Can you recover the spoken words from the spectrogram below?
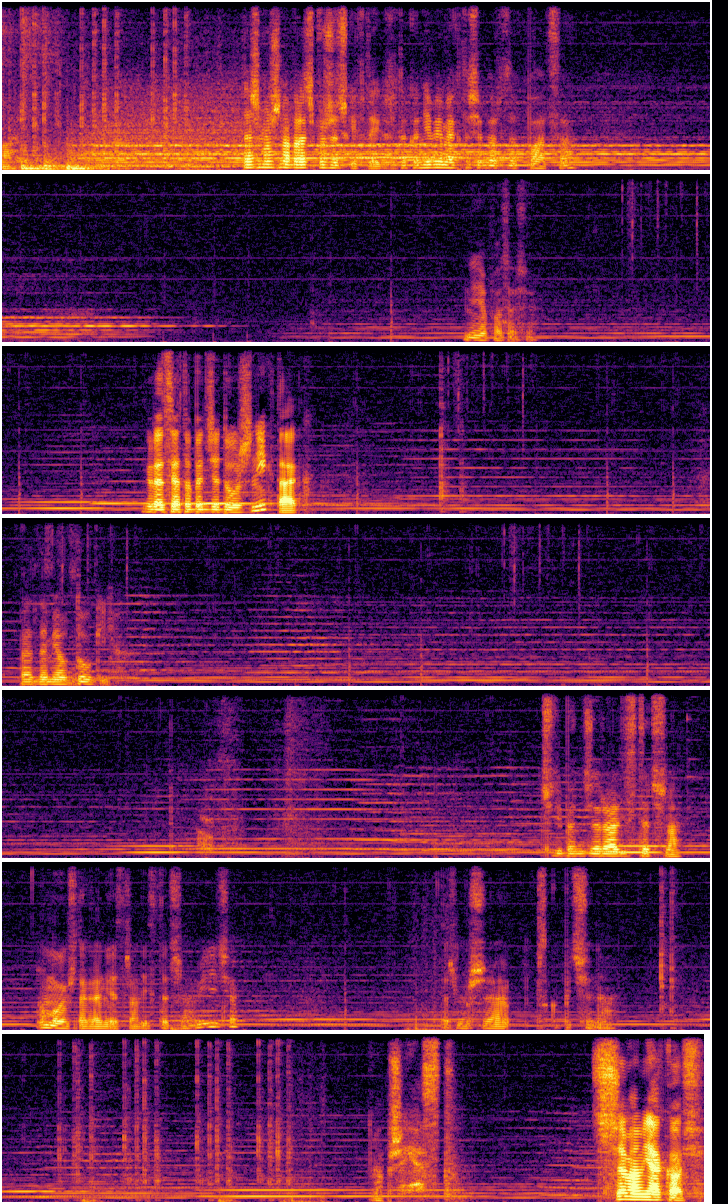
Mowa. Też można brać pożyczki w tej grze, tylko nie wiem jak to się bardzo opłaca. Nie, nie opłaca się. Grecja to będzie dłużnik? Tak. Będę miał długi. Czyli będzie realistyczna. No mówię, że ta gra nie jest realistyczna, widzicie? Też muszę skupić się na... Dobrze jest. Trzymam jakoś.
